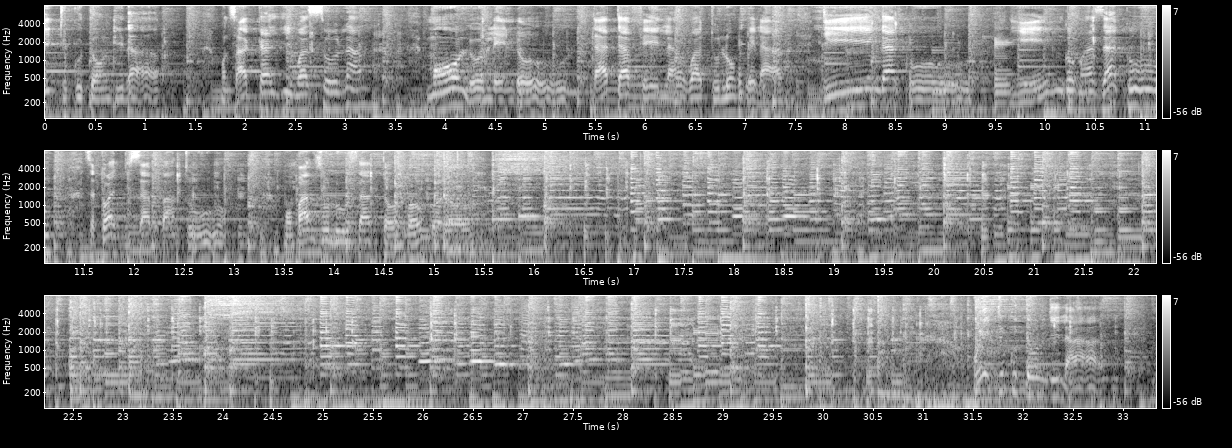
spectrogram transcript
kwetu kutondila monsaka yiwa sola mololendo tata fela watulombela dingako yengoma zako zatwadisa bantu mombanzulu za tombokolo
